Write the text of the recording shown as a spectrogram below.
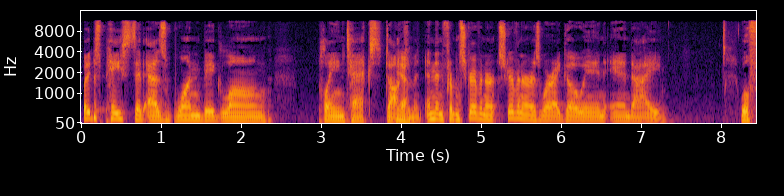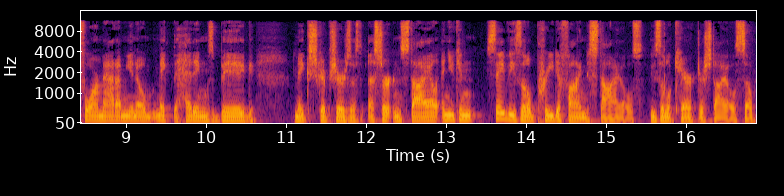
But it just pastes it as one big long plain text document. Yeah. And then from Scrivener, Scrivener is where I go in and I will format them, you know, make the headings big, make scriptures a, a, certain style and you can save these little predefined styles these little character styles. So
